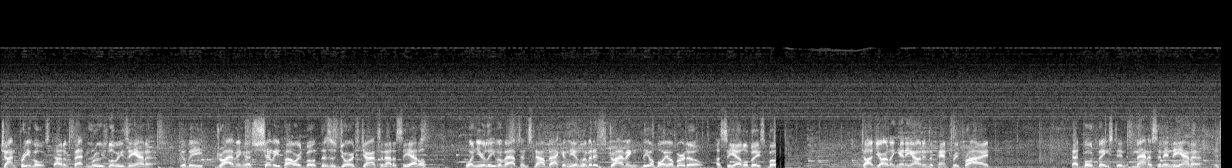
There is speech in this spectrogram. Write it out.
John Prevost out of Baton Rouge, Louisiana. He'll be driving a Chevy-powered boat. This is George Johnson out of Seattle. One-year leave of absence, now back in the Unlimiteds, driving the Oboy Oberto, a Seattle-based boat. Todd Yarling heading out in the Pantry Pride. That boat based in Madison, Indiana. It's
